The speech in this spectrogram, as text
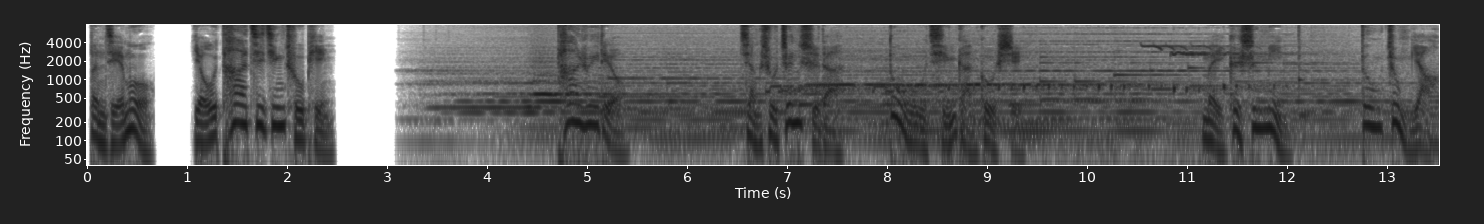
本节目由他基金出品，《他 Radio》讲述真实的动物情感故事，每个生命都重要。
